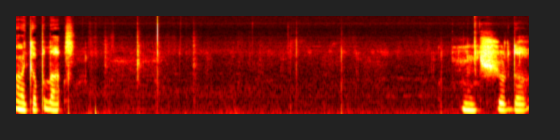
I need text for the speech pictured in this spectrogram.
Bana kapı lazım. Hmm, şurada.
